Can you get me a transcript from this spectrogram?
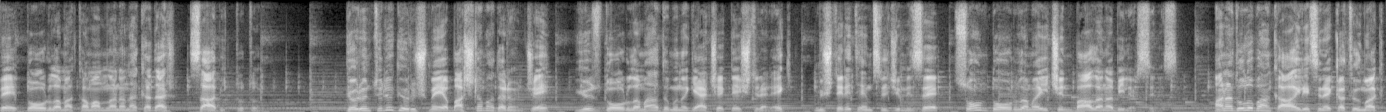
ve doğrulama tamamlanana kadar sabit tutun. Görüntülü görüşmeye başlamadan önce yüz doğrulama adımını gerçekleştirerek müşteri temsilcimize son doğrulama için bağlanabilirsiniz. Anadolu Bank ailesine katılmak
